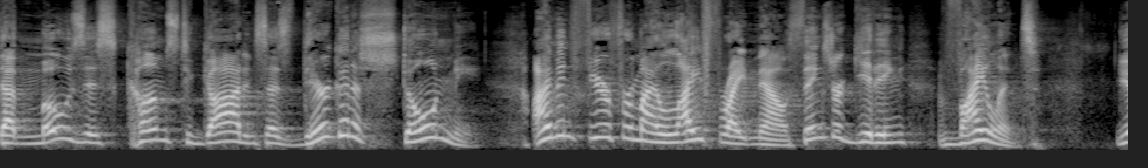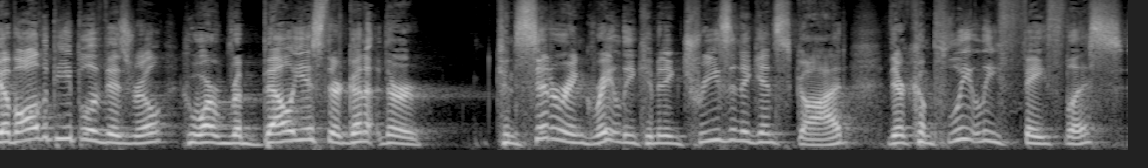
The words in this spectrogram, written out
that Moses comes to God and says, They're gonna stone me. I'm in fear for my life right now. Things are getting violent. You have all the people of Israel who are rebellious. They're gonna, they're considering greatly committing treason against God. They're completely faithless.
